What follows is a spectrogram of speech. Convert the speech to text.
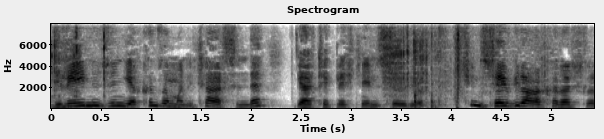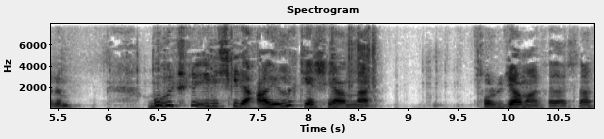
dileğinizin yakın zaman içerisinde gerçekleşeceğini söylüyor. Şimdi sevgili arkadaşlarım bu üçlü ilişkide ayrılık yaşayanlar soracağım arkadaşlar.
